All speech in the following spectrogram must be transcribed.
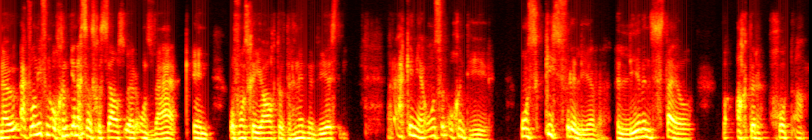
Nou, ek wil nie vanoggend enigstens gesels oor ons werk en of ons gejaagd of dringend moet wees nie. Maar ek en jy, ons vanoggend hier, ons kies vir 'n lewe, 'n lewenstyl agter God aan.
